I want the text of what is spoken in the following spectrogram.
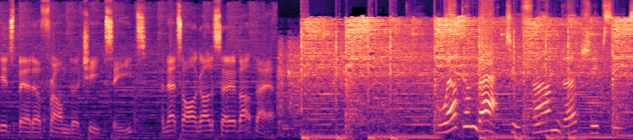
it's better from the cheap seats. And that's all I gotta say about that. Welcome back to From the Cheap Seats.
